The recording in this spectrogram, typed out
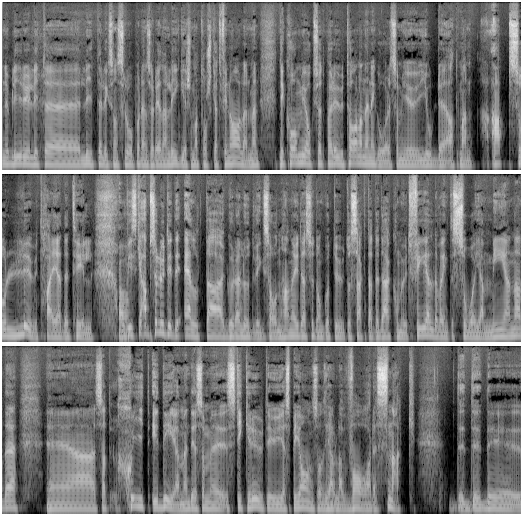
nu blir det ju lite, lite liksom slå på den som redan ligger, som har torskat finalen. Men det kom ju också ett par uttalanden igår som ju gjorde att man absolut hajade till. Och vi ska absolut inte älta Gurra Ludvigsson. Han har ju dessutom gått ut och sagt att det där kom ut fel. Det var inte så jag menade. Eh, så att skit i det. Men det som eh, sticker ut är ju Jesper Janssons jävla VAR-snack. Det, det, det,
